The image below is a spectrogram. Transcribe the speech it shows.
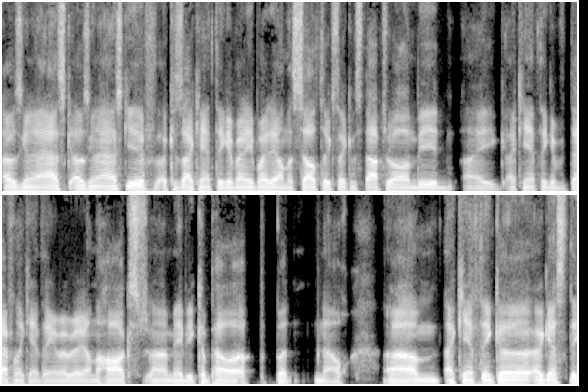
I was gonna ask. I was gonna ask you if because I can't think of anybody on the Celtics that can stop Joel Embiid. I I can't think of definitely can't think of anybody on the Hawks. Uh, maybe Capella, but no. Um, I can't think. of I guess the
